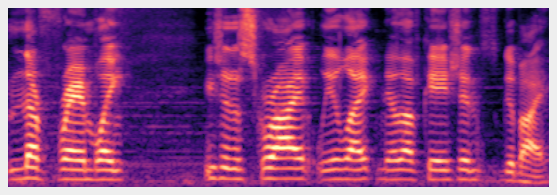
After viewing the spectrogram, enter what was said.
enough rambling. You should subscribe, leave a like, no notifications. Goodbye.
